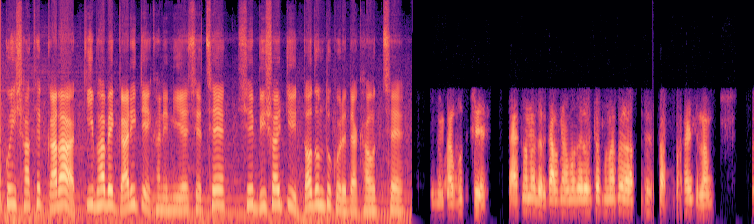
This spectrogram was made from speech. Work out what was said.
একই সাথে কারা কীভাবে গাড়িটি এখানে নিয়ে এসেছে, সে বিষয়টি তদন্ত করে দেখা হচ্ছে। কালকে আমাদের ওইটা পাঠাইছিলাম। তো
